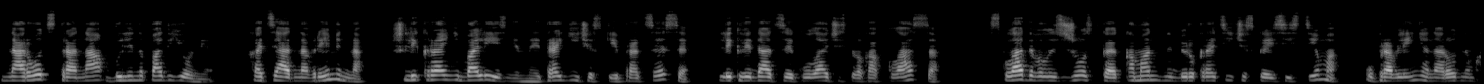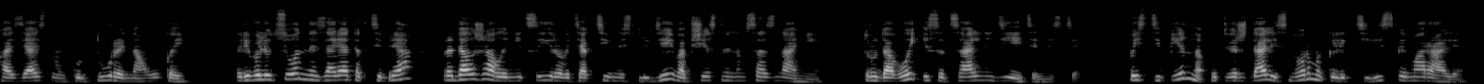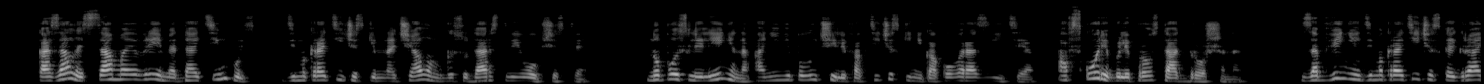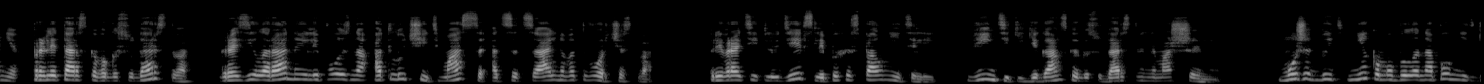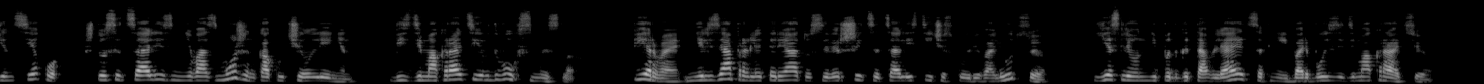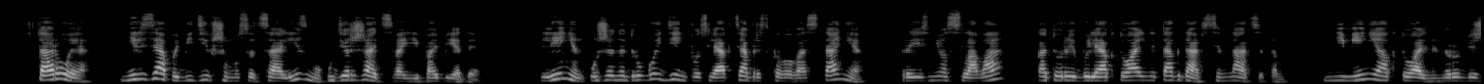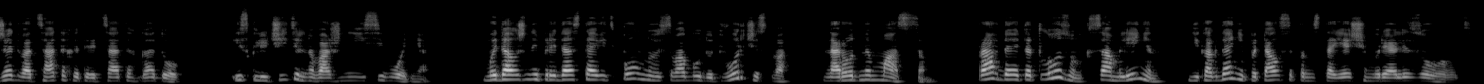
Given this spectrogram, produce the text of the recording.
Народ, страна были на подъеме, хотя одновременно шли крайне болезненные, трагические процессы ликвидации кулачества как класса, складывалась жесткая командно-бюрократическая система управления народным хозяйством, культурой, наукой. Революционный заряд октября продолжал инициировать активность людей в общественном сознании, трудовой и социальной деятельности постепенно утверждались нормы коллективистской морали. Казалось, самое время дать импульс демократическим началам в государстве и обществе. Но после Ленина они не получили фактически никакого развития, а вскоре были просто отброшены. Забвение демократической грани пролетарского государства грозило рано или поздно отлучить массы от социального творчества, превратить людей в слепых исполнителей, винтики гигантской государственной машины. Может быть, некому было напомнить генсеку, что социализм невозможен, как учил Ленин, без демократии в двух смыслах. Первое. Нельзя пролетариату совершить социалистическую революцию, если он не подготовляется к ней борьбой за демократию. Второе. Нельзя победившему социализму удержать своей победы. Ленин уже на другой день после Октябрьского восстания произнес слова, которые были актуальны тогда, в семнадцатом, не менее актуальны на рубеже двадцатых и тридцатых годов, исключительно важны и сегодня. Мы должны предоставить полную свободу творчества народным массам. Правда, этот лозунг сам Ленин никогда не пытался по-настоящему реализовывать.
